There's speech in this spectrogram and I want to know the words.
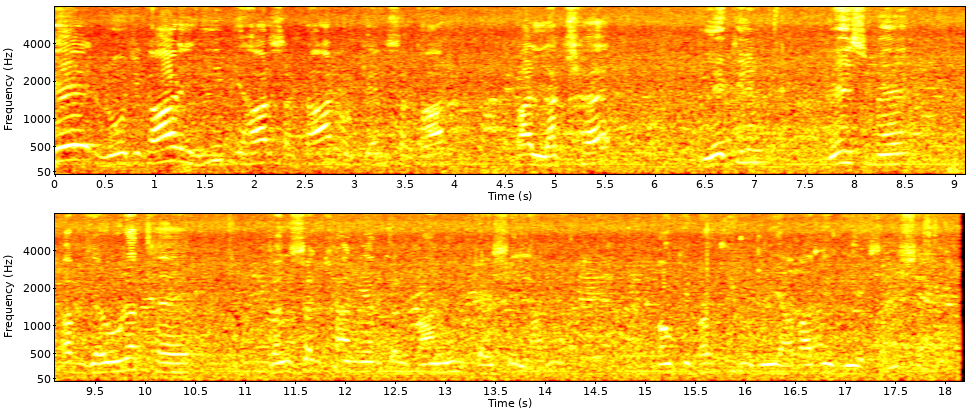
ये रोज़गार ही बिहार सरकार और केंद्र सरकार का लक्ष्य है, लेकिन देश में अब ज़रूरत है जनसंख्या नियंत्रण कानून कैसे लागू क्योंकि बढ़ती हुई आबादी भी एक समस्या है।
